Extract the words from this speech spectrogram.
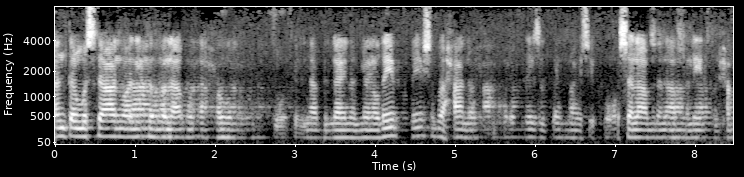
أنت المستعان وعليك البلاغ ولا حول ولا قوة إلا بالله العلي العظيم. سبحان ربك رب العزة عما يصفون وسلام على المرسلين الحمد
